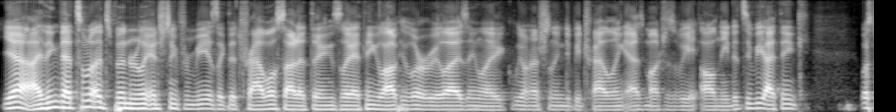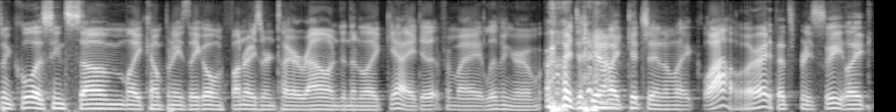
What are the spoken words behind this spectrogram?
Yeah, I think that's what it's been really interesting for me is like the travel side of things. Like I think a lot of people are realizing like we don't necessarily need to be traveling as much as we all need it to be. I think what's been cool, I've seen some like companies they go and fundraise their entire round and they're like, Yeah, I did it from my living room or I did it yeah. from my kitchen. I'm like, Wow, all right, that's pretty sweet. Like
